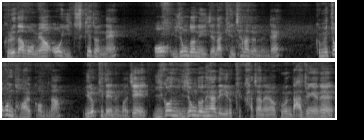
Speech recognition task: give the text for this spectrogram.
그러다 보면 어, 익숙해졌네. 어, 이 정도는 이제 나 괜찮아졌는데. 그러면 조금 더 할 거 없나? 이렇게 되는 거지. 이건 이 정도는 해야 돼. 이렇게 가잖아요. 그러면 나중에는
